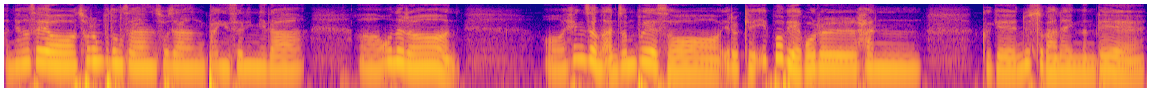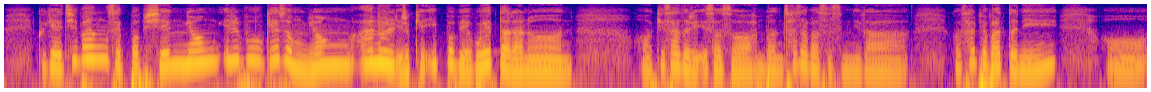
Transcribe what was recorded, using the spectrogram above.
안녕하세요. 초롱부동산 소장 방희선입니다. 어, 오늘은 어, 행정안전부에서 이렇게 입법 예고를 한 그게 뉴스가 하나 있는데 그게 지방세법 시행령 일부 개정령 안을 이렇게 입법 예고했다라는 어, 기사들이 있어서 한번 찾아봤었습니다. 그 살펴봤더니 어,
